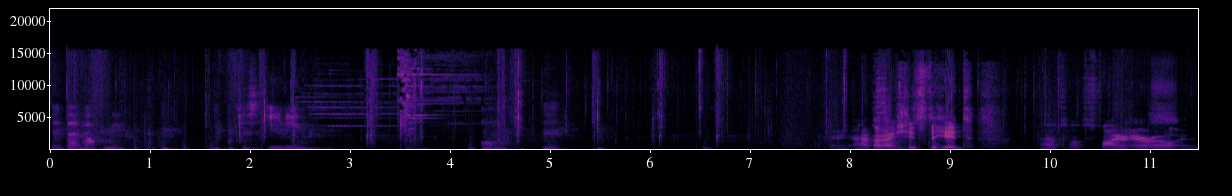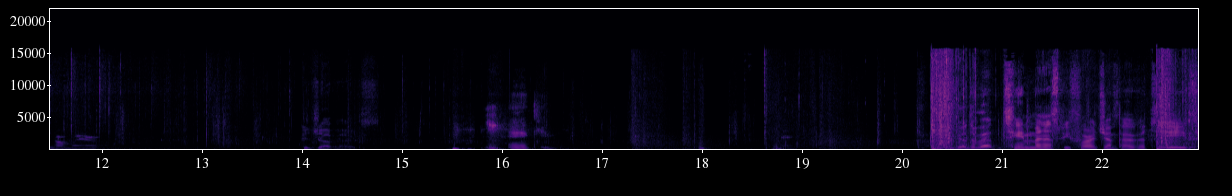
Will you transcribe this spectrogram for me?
Did that help me? Just eating. Oh, shit. Okay, I have Alright, some. she's dead. I have a fire arrow and a normal arrow. Good job, Hex. Thank you. I've got about 10 minutes before I jump over to Eve.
